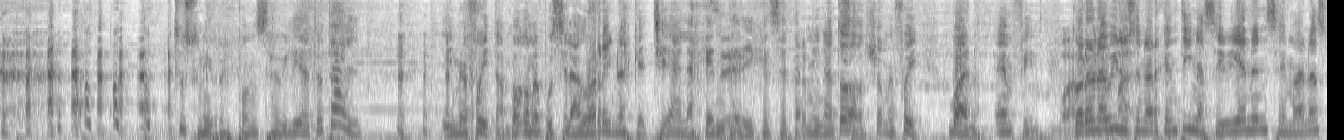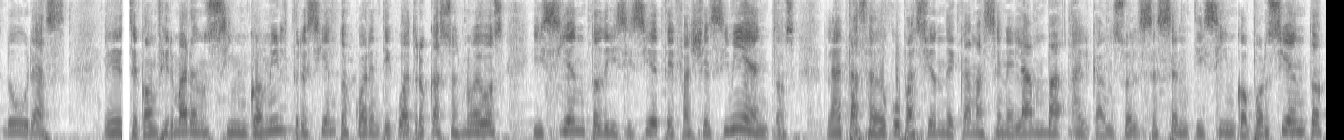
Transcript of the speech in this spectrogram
Esto es una irresponsabilidad total. Y me fui. Tampoco me puse la gorra y no es que eché a la gente, Sí. dije, se termina todo. Yo me fui. Bueno, en fin. Bueno, Coronavirus en Argentina. Se vienen semanas duras. Eh, se confirmaron 5.344 casos nuevos y 117 fallecimientos. La tasa de ocupación de camas en el AMBA alcanzó el 65%,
